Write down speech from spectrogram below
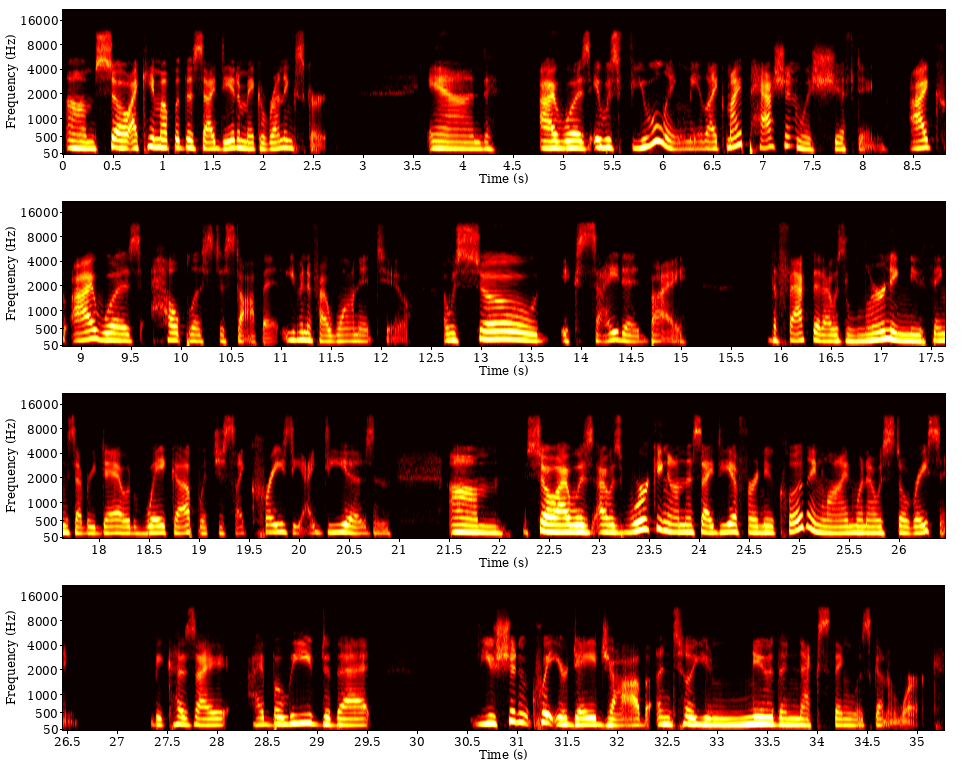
um, so I came up with this idea to make a running skirt. And I was, it was fueling me. Like my passion was shifting. I, I was helpless to stop it, even if I wanted to. I was so excited by the fact that I was learning new things every day. I would wake up with just like crazy ideas and Um, so I was I was working on this idea for a new clothing line when I was still racing because I I believed that you shouldn't quit your day job until you knew the next thing was going to work.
